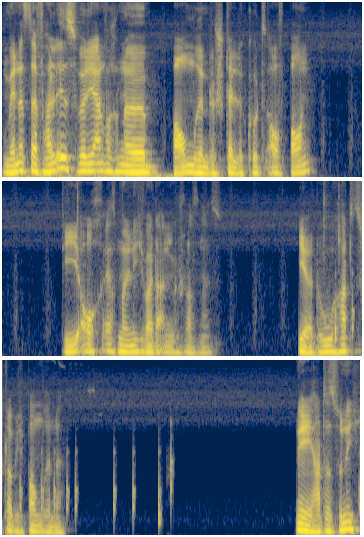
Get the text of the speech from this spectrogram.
wenn das der Fall ist, würde ich einfach eine Baumrindestelle kurz aufbauen. Die auch erstmal nicht weiter angeschlossen ist. Hier, du hattest, glaube ich, Baumrinde. Nee, hattest du nicht.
